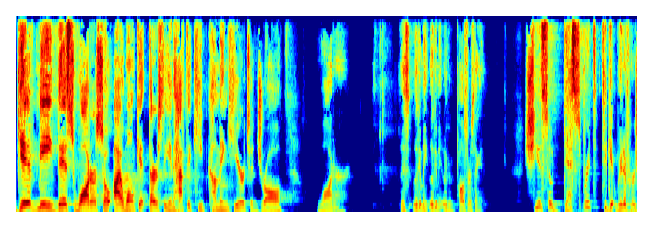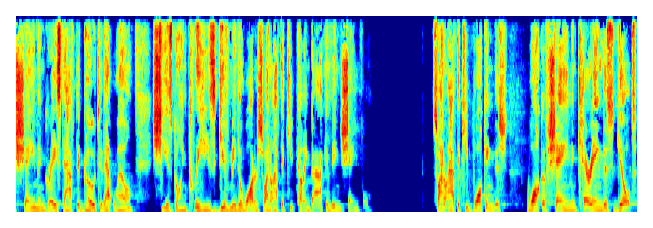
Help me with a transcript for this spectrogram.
give me this water so I won't get thirsty and have to keep coming here to draw water. Listen, look at me, look at me, look at me. Pause for a second. She is so desperate to get rid of her shame and grace to have to go to that well. She is going, please give me the water so I don't have to keep coming back and being shameful. So I don't have to keep walking this walk of shame and carrying this guilt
